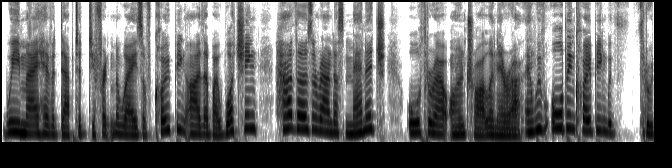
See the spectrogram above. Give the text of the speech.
We may have adapted different ways of coping either by watching how those around us manage or through our own trial and error. And we've all been coping with through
